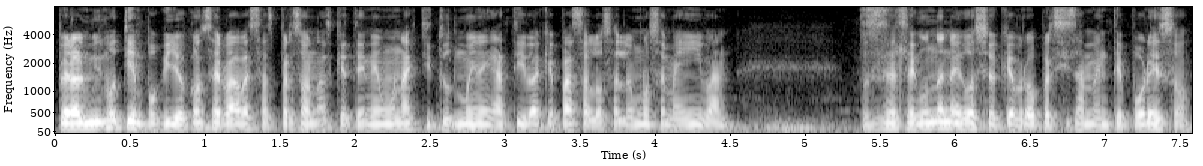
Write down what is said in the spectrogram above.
Pero al mismo tiempo que yo conservaba a estas personas que tenían una actitud muy negativa, ¿qué pasa? Los alumnos se me iban. Entonces el segundo negocio quebró precisamente por eso.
